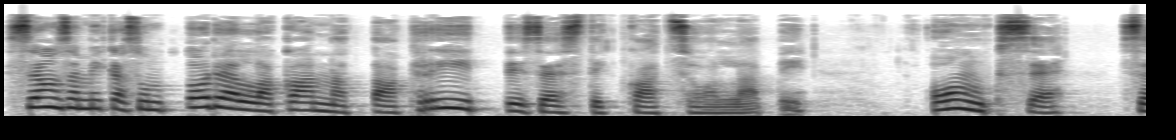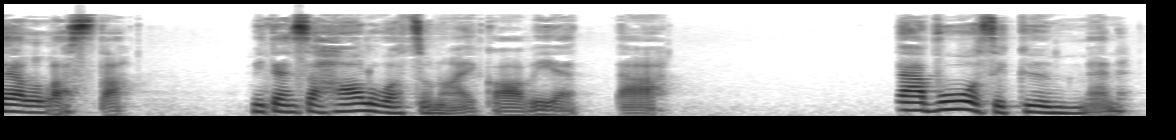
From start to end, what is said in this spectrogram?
Se on se, mikä sun todella kannattaa kriittisesti katsoa läpi. Onko se sellaista, miten sä haluat sun aikaa viettää? Tämä vuosikymmen –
